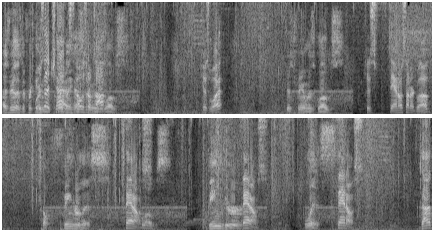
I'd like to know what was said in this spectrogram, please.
I just realized the freaking Where's that chest? Has Oh, is it up top? gloves. Just what? He has fingerless gloves. Just Thanos on her glove? No, fingerless Thanos. gloves. Fingerless. Thanos. Thanos. Not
